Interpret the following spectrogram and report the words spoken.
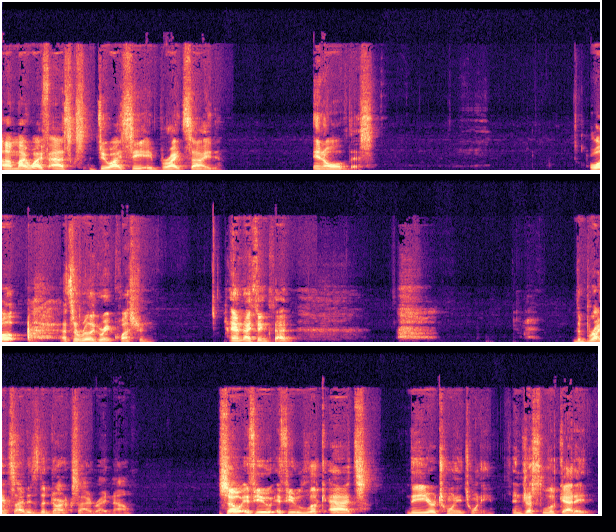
uh, my wife asks, "Do I see a bright side in all of this?" Well, that's a really great question, and I think that the bright side is the dark side right now. So if you if you look at the year 2020 and just look at it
